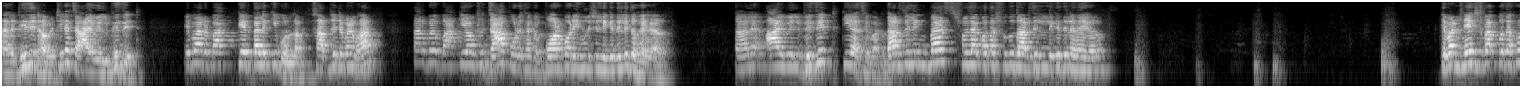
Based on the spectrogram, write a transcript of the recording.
তাহলে ভিজিট হবে, ঠিক আছে? আই উইল ভিজিট এবার বাক্যের তাহলে কি বললাম? সাবজেক্ট এবারে ভার তারপরে বাকি অংশ যা পড়ে থাকবে, পরপর ইংলিশে লিখে দিলেই তো হয়ে গেল। তাহলে আই উইল ভিজিট কি আছে এবার? দার্জিলিং, ব্যাস, সোজা কথা, শুধু দার্জিলিং লিখে দিলে হয়ে গেল। এবার নেক্সট বাক্য দেখো,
